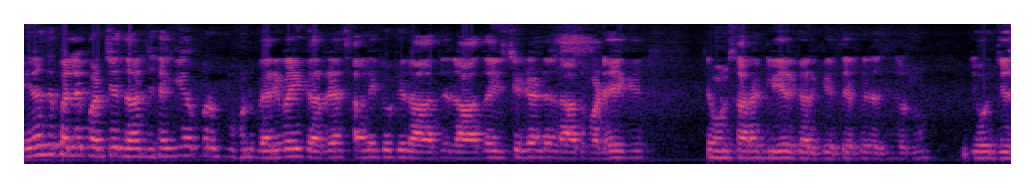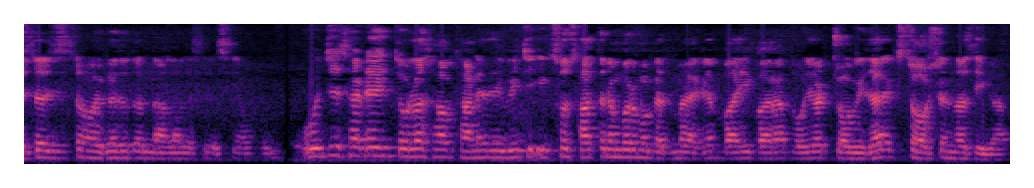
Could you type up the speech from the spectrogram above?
ਇਹਨਾਂ ਦੇ ਪਹਿਲੇ ਪਰਚੇ ਦਰਜ ਹੈਗੇ ਪਰ ਹੁਣ ਵੈਰੀਫਾਈ ਕਰ ਰਹੇ ਆ ਸਾਰੇ ਕਿਉਂਕਿ ਰਾਤ ਰਾਤ ਦਾ ਇਨਸੀਡੈਂਟ ਰਾਤ ਫੜੇ ਹੈਗੇ। ਤੇ ਹੁਣ ਸਾਰਾ ਕਲੀਅਰ ਕਰਕੇ ਤੇ ਫਿਰ ਅਸੀਂ ਤੁਹਾਨੂੰ ਜੋ ਜਿਸ ਤਰ੍ਹਾਂ ਜਿਸ ਤਰ੍ਹਾਂ ਹੋਏਗਾ ਤੇ ਤੁਹਾਨੂੰ ਨਾਲ ਨਾਲ ਅਸੀਂ ਅਸੀਂ ਆਵਾਂਗੇ ਉਹ ਜੇ ਸਾਡੇ ਚੋਲਾ ਸਾਹਿਬ ਥਾਣੇ ਦੇ ਵਿੱਚ 107 ਨੰਬਰ ਮੁਕੱਦਮਾ ਹੈਗਾ 22 12 2024 ਦਾ ਐਕਸਟੋਰਸ਼ਨ ਦਾ ਸੀਗਾ।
